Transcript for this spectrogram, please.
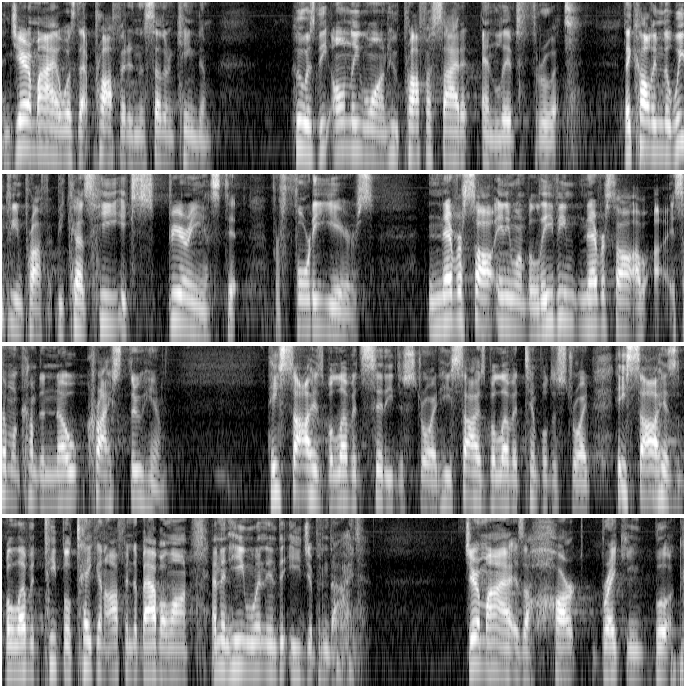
And Jeremiah was that prophet in the southern kingdom who was the only one who prophesied it and lived through it. They called him the weeping prophet because he experienced it for 40 years never saw anyone believe him, never saw someone come to know Christ through him. He saw his beloved city destroyed. He saw his beloved temple destroyed. He saw his beloved people taken off into Babylon, and then he went into Egypt and died. Jeremiah is a heartbreaking book,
